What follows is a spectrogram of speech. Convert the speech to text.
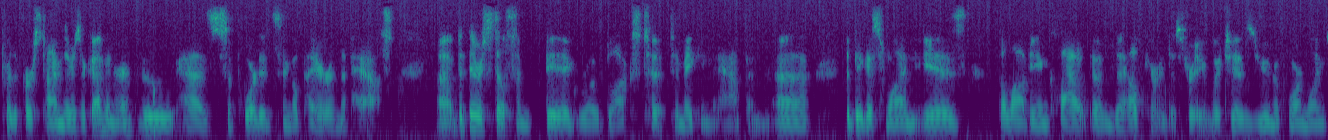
for the first time, there's a governor who has supported single payer in the past. Uh, but there's still some big roadblocks to, to making it happen. Uh, the biggest one is the lobbying clout of the healthcare industry, which is uniformly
